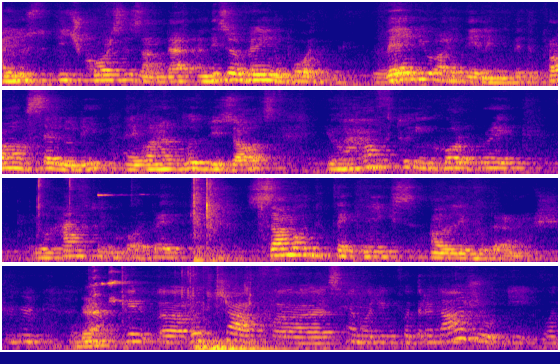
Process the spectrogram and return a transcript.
I used to teach courses on that, and these are very important. When you are dealing with the problem of cellulite and you want to have good results, you have to incorporate, you have to incorporate some of the techniques on lymphodrainage. Мгм. Okay? Він е, вивчав е, схему лімфодренажу, і от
